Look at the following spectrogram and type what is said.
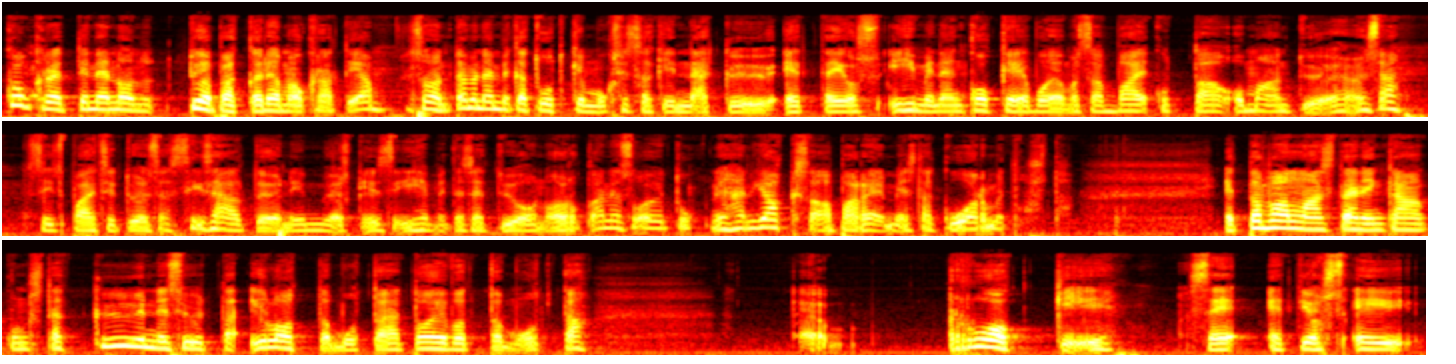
Konkreettinen on työpaikkademokratia. Se on tämmöinen, mikä tutkimuksissakin näkyy, että jos ihminen kokee voimansa vaikuttaa omaan työhönsä, siis paitsi työnsä sisältöön, niin myöskin siihen, miten se työ on organisoitu, niin hän jaksaa paremmin sitä kuormitusta. Että tavallaan sitä ikään kuin sitä kyynisyyttä, ilottomuutta ja toivottomuutta ruokkii se, että jos ei,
